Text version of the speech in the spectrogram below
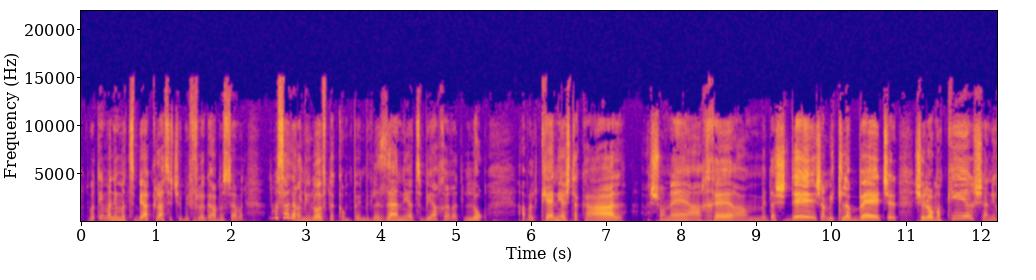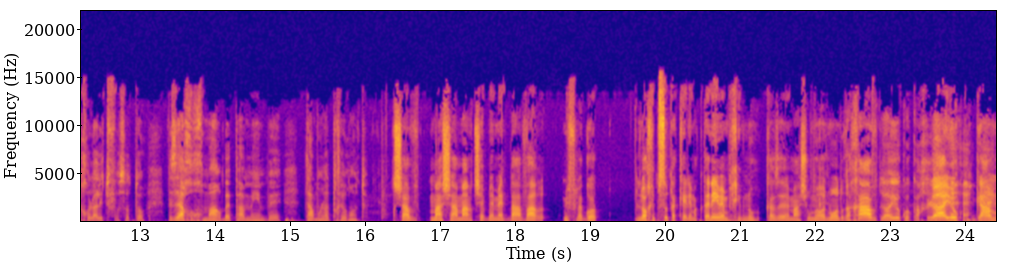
זאת אומרת, אם אני מצביעה קלאסית של מפלגה מסוימת, אז בסדר, אני לא אוהב את הקמפיין, בגלל זה אני אצביע אחרת? לא. אבל כן יש את הקהל השונה, האחר, המדשדש, המתלבט, של, שלא מכיר, שאני יכולה לתפוס אותו. וזה החוכמה הרבה פעמים בתעמולת בחירות. עכשיו, מה שאמרת שבאמת בעבר מפלגות לא חיפשו את הכלים הקטנים, הם כיוונו כזה למשהו מאוד מאוד רחב. לא היו כל כך. לא היו, גם,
